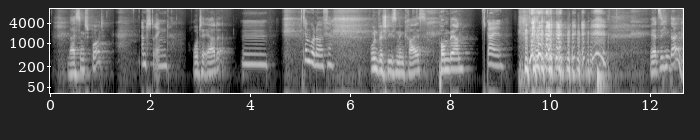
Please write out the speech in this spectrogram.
Leistungssport, Anstrengend. Rote Erde Hm, Tempoläufe. und wir schließen den Kreis. Pombeeren, Geil. herzlichen Dank.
